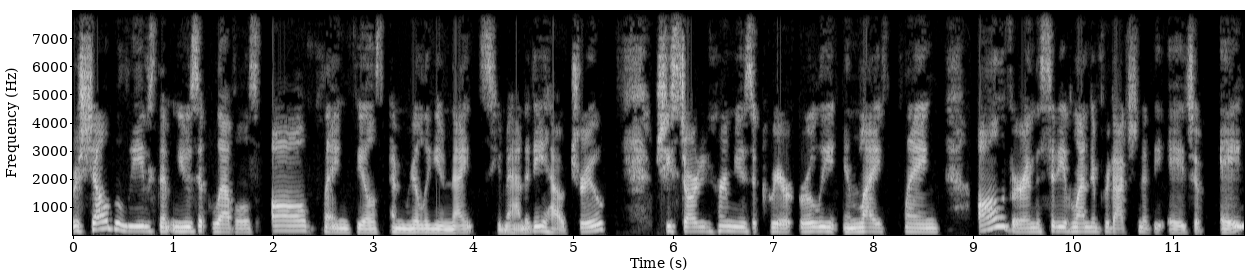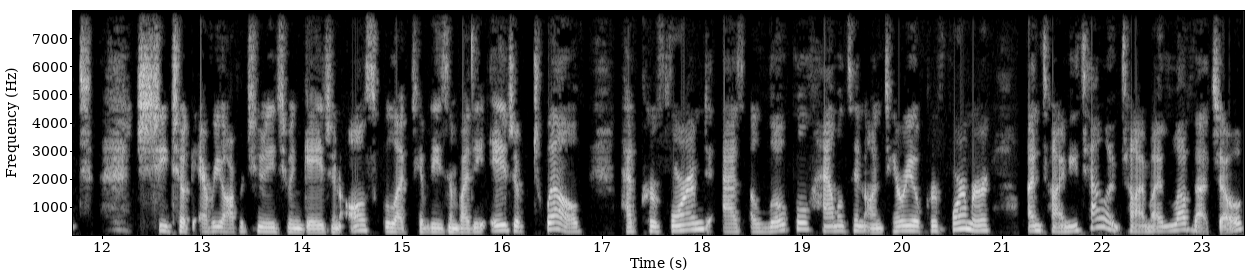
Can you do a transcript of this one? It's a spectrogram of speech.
Rochelle believes that music levels all playing fields and really unites humanity. How true. She started her music career early in life playing Oliver in the City of London production at the age of eight. She took every opportunity to engage in all school activities and by the age of 12 had performed as a local Hamilton, Ontario performer on Tiny Talent Time. I love that show.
